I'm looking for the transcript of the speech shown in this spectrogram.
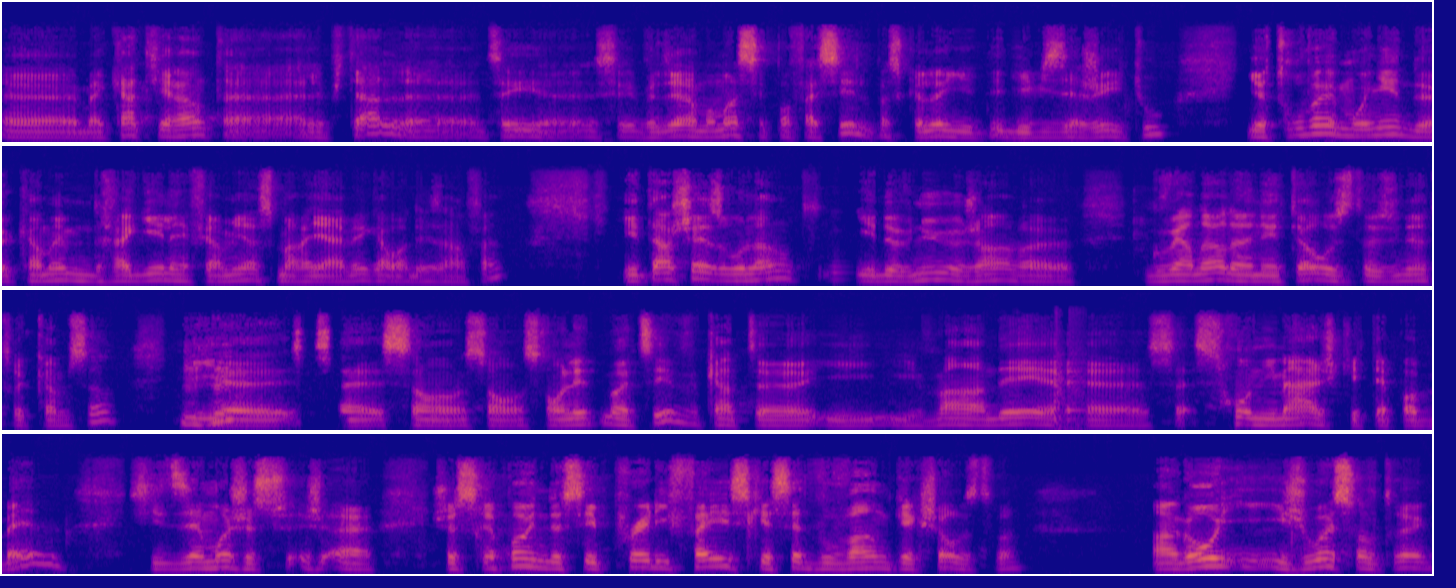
euh, ben, quand il rentre à, l'hôpital, euh, euh, veut dire à un moment, c'est pas facile parce que là, il est dévisagé et tout. Il a trouvé un moyen de quand même draguer l'infirmière, se marier avec, avoir des enfants. Il est en chaise roulante. Il est devenu genre gouverneur d'un État aux États-Unis, un truc comme ça. Puis mm-hmm. son, son, son, leitmotiv, quand il, vendait son image qui n'était pas belle, il disait Moi, je ne serais pas une de ces pretty faces qui essaient de vous vendre quelque chose. Tu vois? En gros, il jouait sur le truc.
